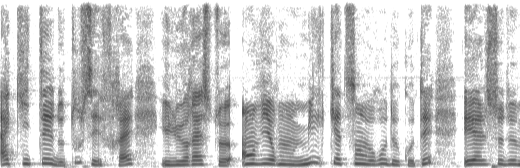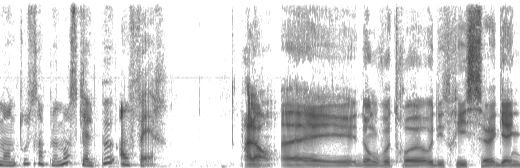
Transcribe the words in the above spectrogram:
acquittée de tous ses frais, il lui reste environ 1400 euros de côté et elle se demande tout simplement ce qu'elle peut en faire. Alors, euh, donc votre auditrice gagne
